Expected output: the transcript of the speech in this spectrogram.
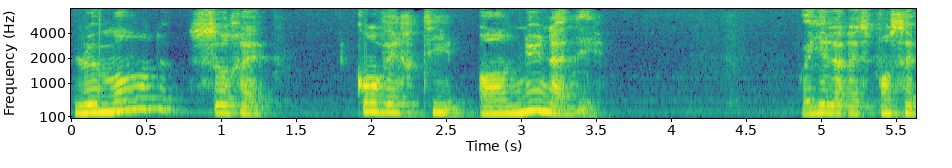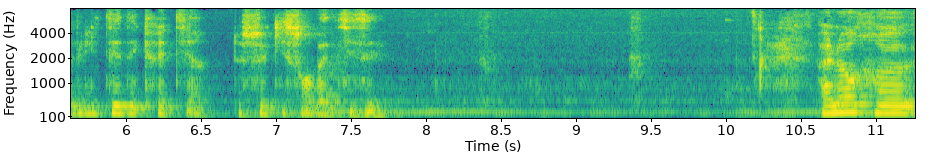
le monde serait converti en une année voyez la responsabilité des chrétiens, de ceux qui sont baptisés. Alors, euh,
